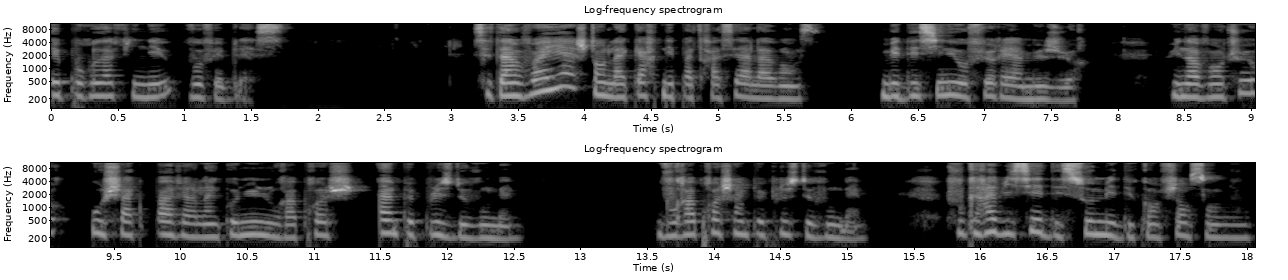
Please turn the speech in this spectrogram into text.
et pour affiner vos faiblesses. C'est un voyage dont la carte n'est pas tracée à l'avance, mais dessinée au fur et à mesure. Une aventure où chaque pas vers l'inconnu nous rapproche un peu plus de vous-même. Vous rapproche un peu plus de vous-même. Vous gravissez des sommets de confiance en vous,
